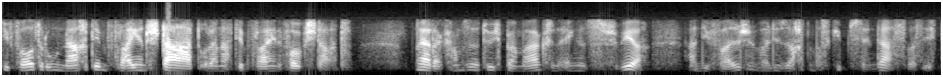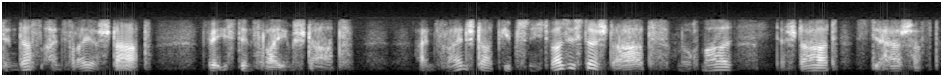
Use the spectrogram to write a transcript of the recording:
die Forderung nach dem freien Staat oder nach dem freien Volksstaat. Naja, da kam sie natürlich bei Marx und Engels schwer an die falsche, weil die sagten, was gibt's denn das? Was ist denn das? Ein freier Staat. Wer ist denn frei im Staat? Einen freien Staat gibt's nicht. Was ist der Staat? Nochmal, der Staat ist die Herrschaft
